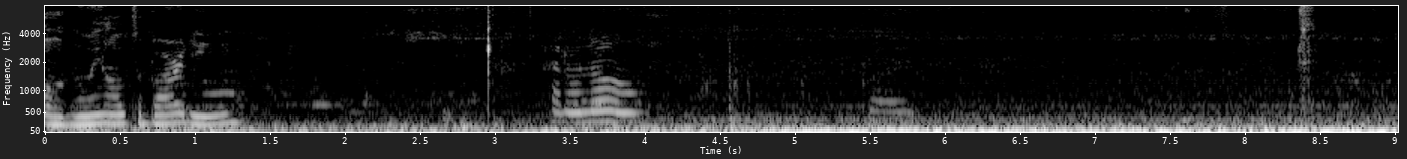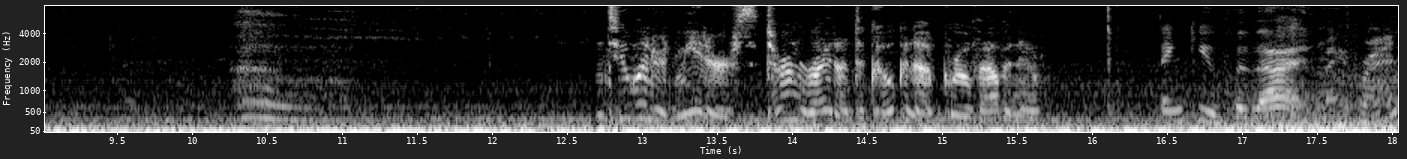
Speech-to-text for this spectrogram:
All going out to party. I don't know. But... 200 meters, turn right onto Coconut Grove Avenue. Thank you for that, my friend.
